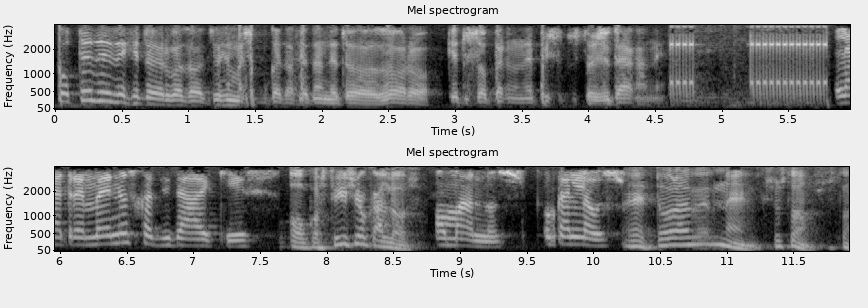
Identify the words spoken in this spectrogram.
ποτέ δεν δέχεται ο εργοδότης. Δεν θυμάσαι που καταθέτανε το δώρο και τους το παίρνανε πίσω, τους το ζητάγανε. Λατρεμένος Χατζηδάκης. Ο Κωστής ή ο καλός; Ο Μάνος. Ο καλός. Ε, τώρα, ε, ναι, σωστό, σωστό.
